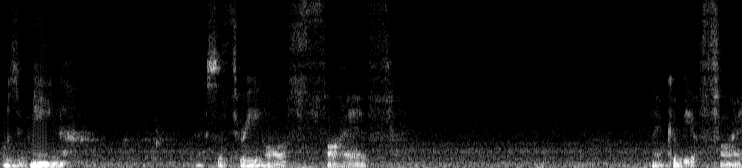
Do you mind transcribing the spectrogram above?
What does it mean? That's a 3 or a 5. That could be a 5.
